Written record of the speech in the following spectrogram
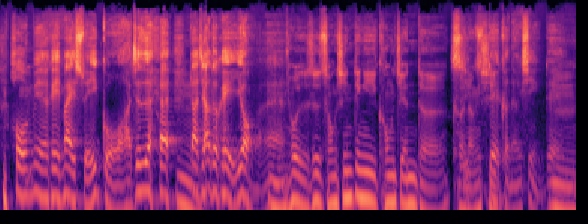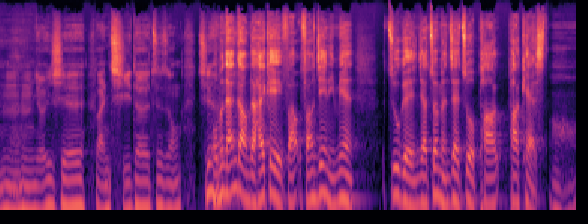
后面可以卖水果啊，就是 大家都可以用，嗯，或者是重新定义空间的可能性，对可能性，对，嗯嗯嗯，有一些短期的这种，其实我们南港的还可以房房间里面。租给人家专门在做 pod podcast 哦，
